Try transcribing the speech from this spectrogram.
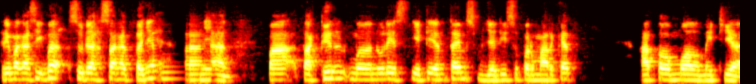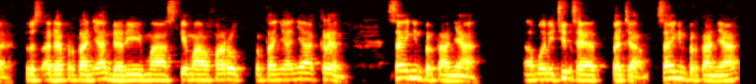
Terima kasih Mbak, sudah sangat banyak pertanyaan. Pak Takdir menulis IDN Times menjadi supermarket atau mall media. Terus ada pertanyaan dari Mas Kemal Faruk. Pertanyaannya keren. Saya ingin bertanya, mohon izin saya baca. Saya ingin bertanya,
